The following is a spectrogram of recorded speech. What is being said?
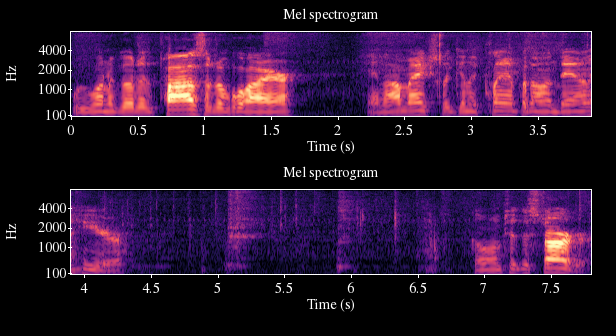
We want to go to the positive wire and I'm actually going to clamp it on down here going to the starter.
